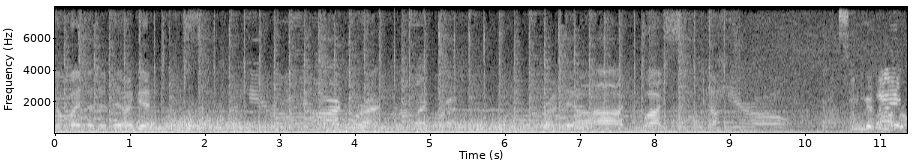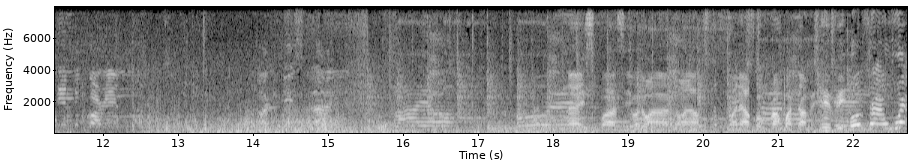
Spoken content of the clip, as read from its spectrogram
The fighter jet there again. Hard work. Right there, hard what? Single bro. Nice, boss. You don't want to when you come from bottom heavy. All from where?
